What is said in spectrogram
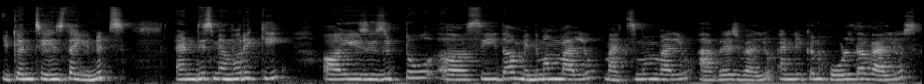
you can change the units. And this memory key uh, is used to uh, see the minimum value maximum value average value and you can hold the values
